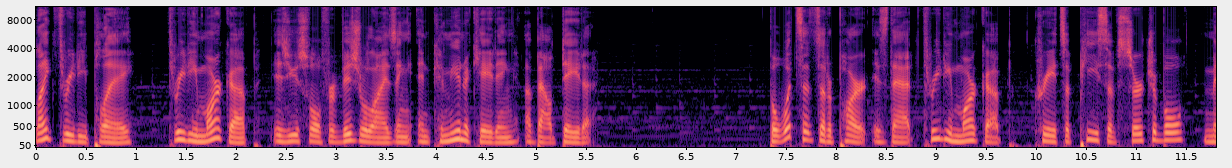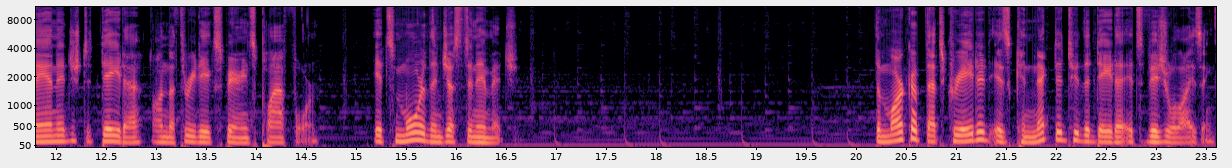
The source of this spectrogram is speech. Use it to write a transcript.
Like 3D Play, 3D Markup is useful for visualizing and communicating about data. But what sets it apart is that 3D Markup creates a piece of searchable, managed data on the 3D Experience platform. It's more than just an image. The markup that's created is connected to the data it's visualizing,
